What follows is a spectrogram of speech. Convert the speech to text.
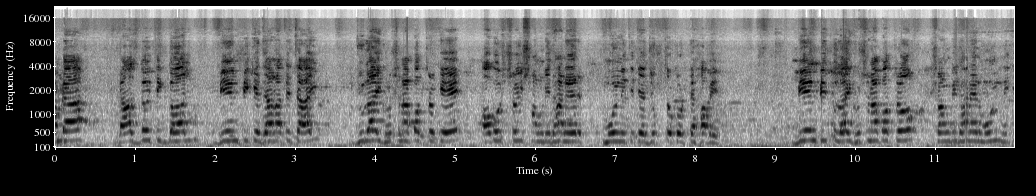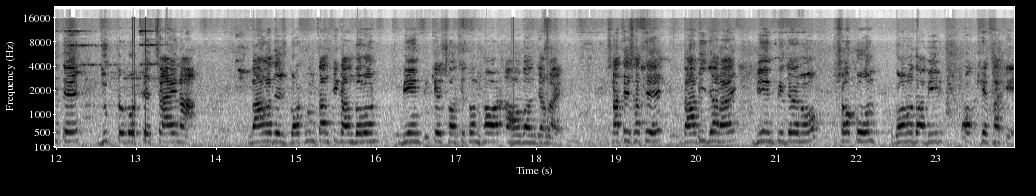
আমরা রাজনৈতিক দল বিএনপিকে জানাতে চাই, জুলাই ঘোষণাপত্রকে অবশ্যই সংবিধানের মূলনীতিতে যুক্ত করতে হবে। বিএনপি জুলাই ঘোষণাপত্র সংবিধানের মূল নীতিতে যুক্ত করতে চায় না। বাংলাদেশ গঠনতান্ত্রিক আন্দোলন বিএনপিকে সচেতন হওয়ার আহ্বান জানায়। সাথে সাথে দাবি জানায় বিএনপি যেন সকল গণদাবির পক্ষে থাকে,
